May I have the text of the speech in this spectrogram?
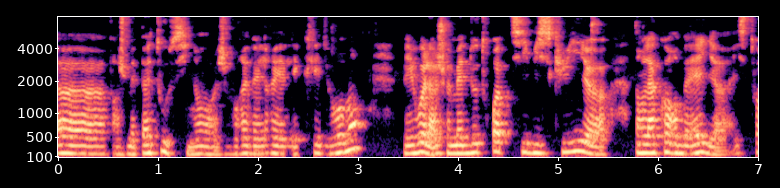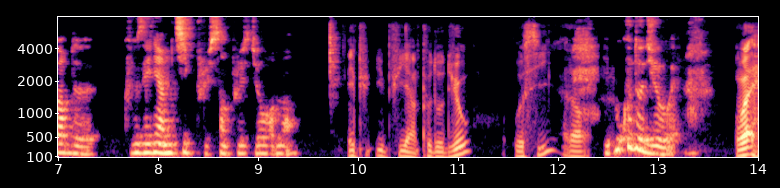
Euh, enfin, je mets pas tout, sinon je vous révélerai les clés du roman. Mais voilà, je vais mettre deux trois petits biscuits euh, dans la corbeille, euh, histoire de que vous ayez un petit plus en plus du roman. Et puis, et puis un peu d'audio aussi. Alors? beaucoup d'audio, ouais. Ouais,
